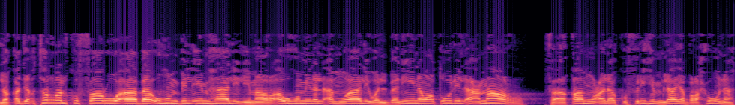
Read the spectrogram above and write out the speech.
لقد اغتر الكفار وآباؤهم بالإمهال لما رأوه من الأموال والبنين وطول الأعمار فأقاموا على كفرهم لا يبرحونه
